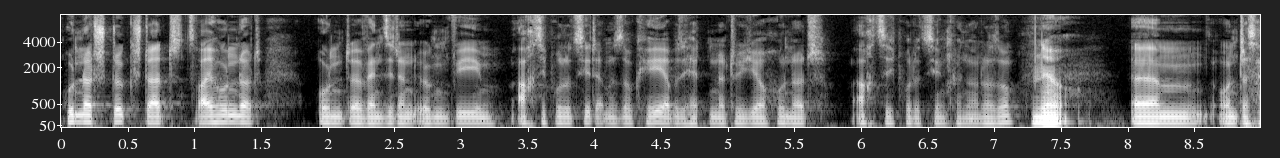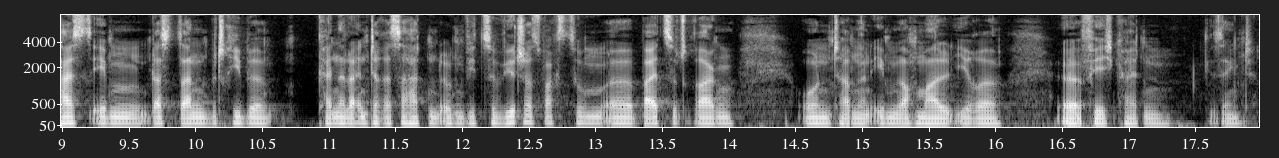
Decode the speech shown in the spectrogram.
100 Stück statt 200 und äh, wenn sie dann irgendwie 80 produziert haben, ist okay, aber sie hätten natürlich auch 180 produzieren können oder so. Ja. Ähm, und das heißt eben, dass dann Betriebe keinerlei Interesse hatten, irgendwie zu Wirtschaftswachstum äh, beizutragen und haben dann eben nochmal ihre äh, Fähigkeiten gesenkt.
